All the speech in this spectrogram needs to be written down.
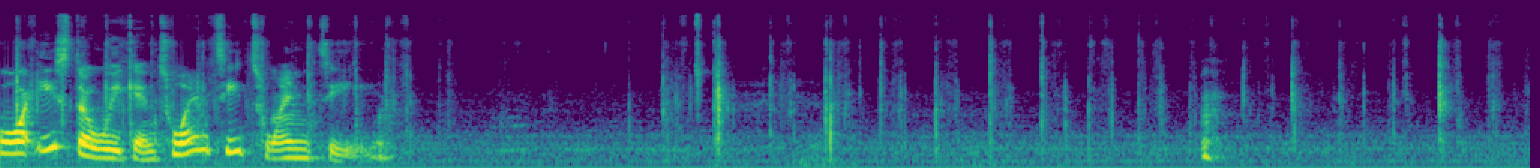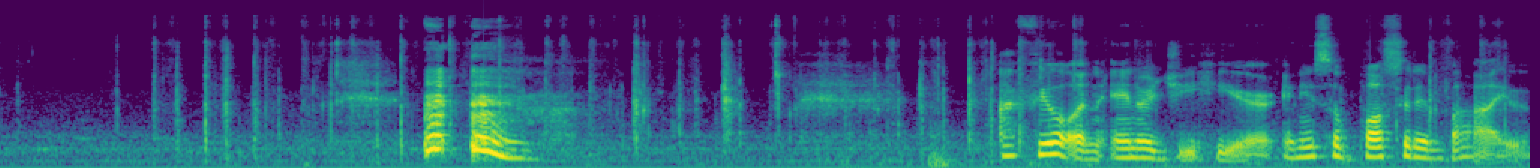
for Easter weekend 2020? I feel an energy here and it's a positive vibe.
